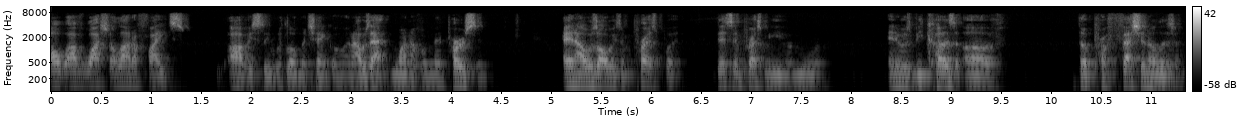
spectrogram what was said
I've watched a lot of fights, obviously with Lomachenko, and I was at one of them in person, and I was always impressed. But this impressed me even more, and it was because of the professionalism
